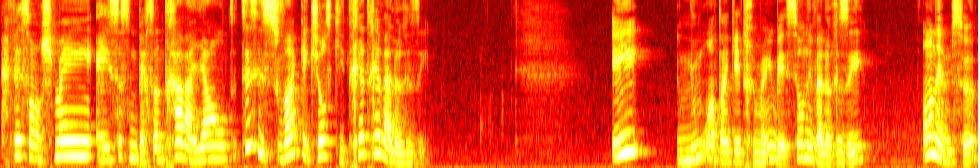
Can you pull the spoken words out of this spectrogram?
elle fait son chemin, et ça c'est une personne travaillante, tu c'est souvent quelque chose qui est très très valorisé. Et nous, en tant qu'être humain, ben, si on est valorisé, on aime ça,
